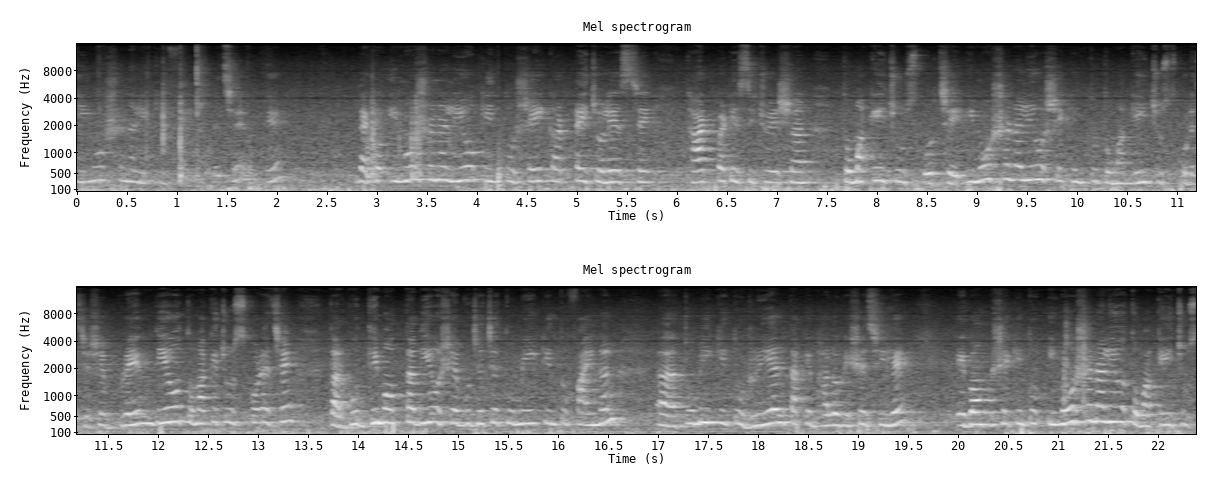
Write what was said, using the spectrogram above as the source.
ইমোশনালি কী ফিল করেছে? ওকে দেখো ইমোশনালিও কিন্তু সেই কার্ডটাই চলে এসছে থার্ড পার্টি সিচুয়েশন তোমাকেই চুজ করছে। ইমোশনালিও সে কিন্তু তোমাকেই চুজ করেছে। সে ব্রেন দিয়েও তোমাকে চুজ করেছে, তার বুদ্ধিমত্তা দিয়েও সে বুঝেছে তুমি কিন্তু ফাইনাল তুমি কিন্তু রিয়েল তাকে ভালোবেসেছিলে এবং সে কিন্তু ইমোশনালিও তোমাকেই চুজ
